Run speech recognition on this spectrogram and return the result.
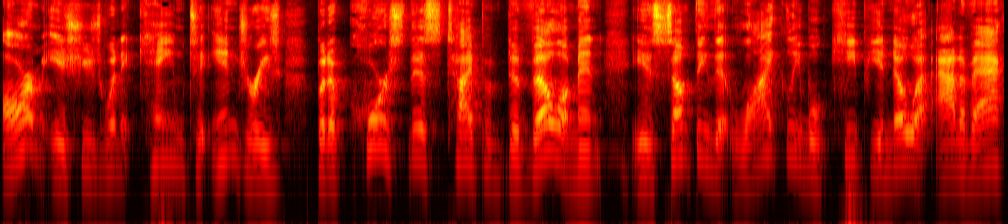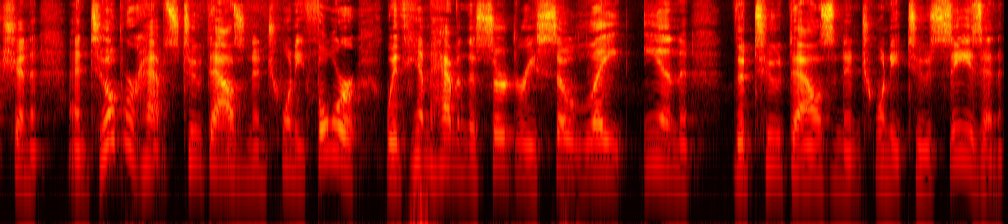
arm issues when it came to injuries. But of course, this type of development is something that likely will keep Ynoa out of action until perhaps 2024, with him having the surgery so late in the 2022 season.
